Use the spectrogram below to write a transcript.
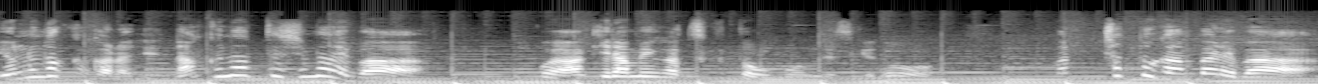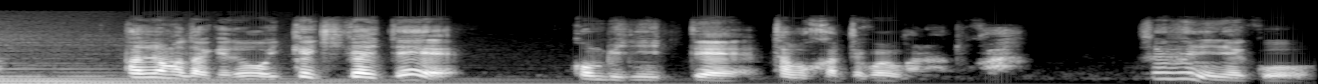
う世の中からねなくなってしまえばこれ諦めがつくと思うんですけど、まあ、ちょっと頑張ればパジャマだけど一回着替えてコンビニ行ってタバコ買ってこようかなとかそういうふうにねこ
